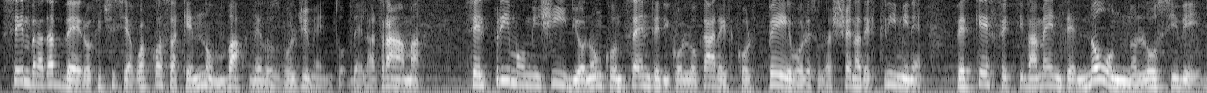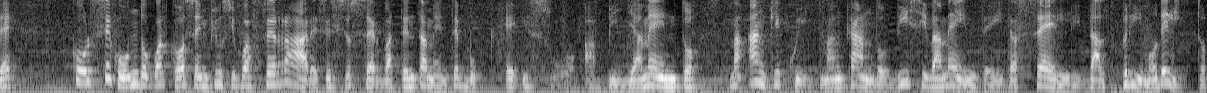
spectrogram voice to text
sembra davvero che ci sia qualcosa che non va nello svolgimento della trama. Se il primo omicidio non consente di collocare il colpevole sulla scena del crimine perché effettivamente non lo si vede, col secondo qualcosa in più si può afferrare se si osserva attentamente Book e il suo abbigliamento, ma anche qui, mancando visivamente i tasselli dal primo delitto,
